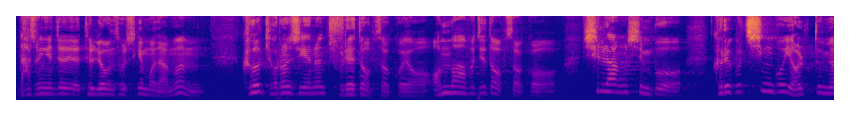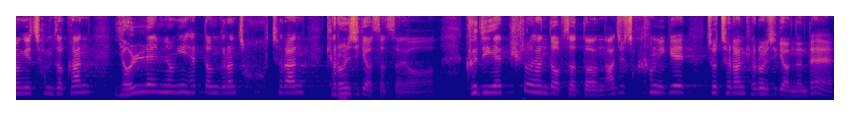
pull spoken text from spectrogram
나중에 이제 들려온 소식이 뭐냐면 그 결혼식에는 주례도 없었고요. 엄마 아버지도 없었고 신랑 신부 그리고 친구 12명이 참석한 14명이 했던 그런 조촐한 결혼식이었었어요. 그 뒤에 피로연도 없었던 아주 참 이게 조촐한 결혼식이었는데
